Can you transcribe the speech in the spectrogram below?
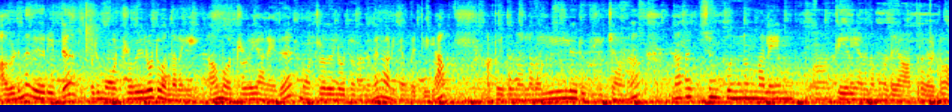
അവിടുന്ന് കയറിയിട്ട് ഒരു മോട്ടോർ വേയിലോട്ട് വന്നിറങ്ങി. ആ മോട്ടോർ വേ ആണിത് മോട്ടോർ വേയിലോട്ട് ഇറങ്ങുന്നത് കാണിക്കാൻ പറ്റിയില്ല. അപ്പോൾ ഇത് നല്ല വലിയൊരു ബ്രിഡ്ജാണ്. നിറച്ചും കുന്നും മലയും കയറിയാണ് നമ്മുടെ യാത്ര കേട്ടോ.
